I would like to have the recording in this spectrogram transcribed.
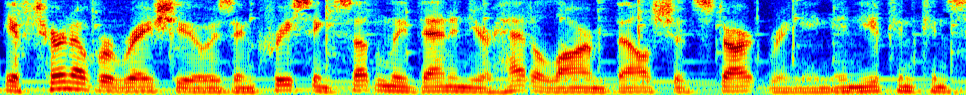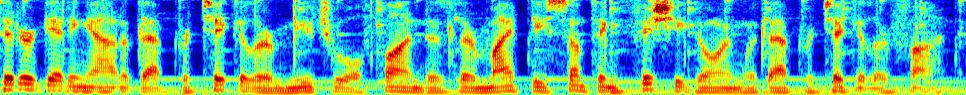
If turnover ratio is increasing suddenly, then in your head alarm bell should start ringing and you can consider getting out of that particular mutual fund as there might be something fishy going with that particular fund.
